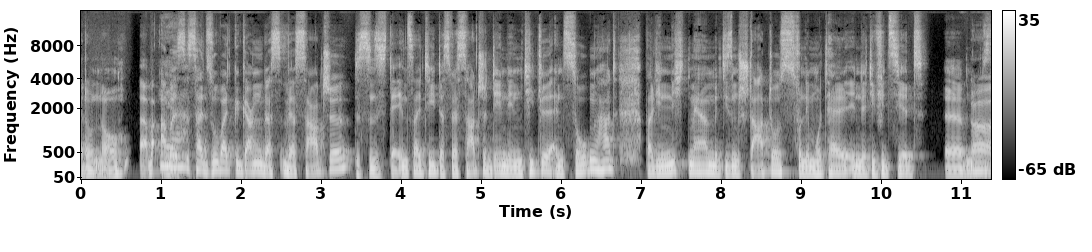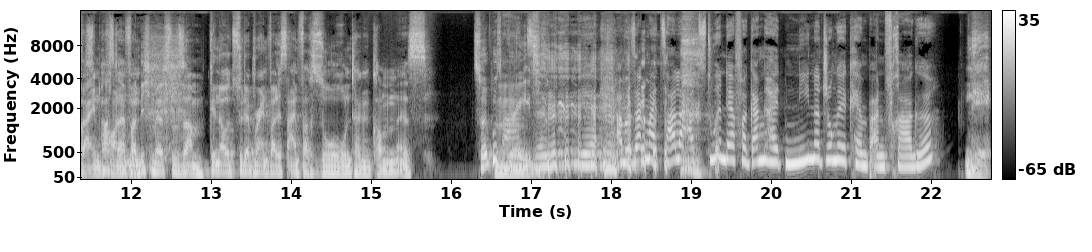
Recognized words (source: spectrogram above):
don't know. Aber, aber es ist halt so weit gegangen, dass Versace, das ist der Inside-Titel, dass Versace denen den Titel entzogen hat, weil die nicht mehr mit diesem Status von dem Hotel identifiziert ähm, Ah, sein es passt konnten. einfach nicht mehr zusammen. Genau zu der Brand, weil es einfach so runtergekommen ist. So it was great. Ja. Aber sag mal, Zahler, hattest du in der Vergangenheit nie eine Dschungelcamp-Anfrage? Nee,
